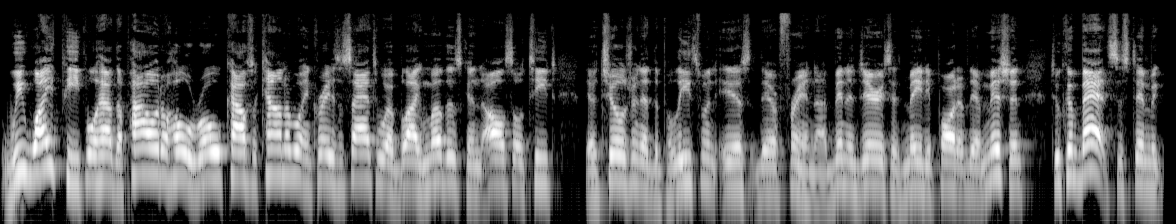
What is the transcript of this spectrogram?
we white people have the power to hold road cops accountable and create a society where black mothers can also teach their children that the policeman is their friend. Now, Ben and Jerry's has made it part of their mission to combat systemic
